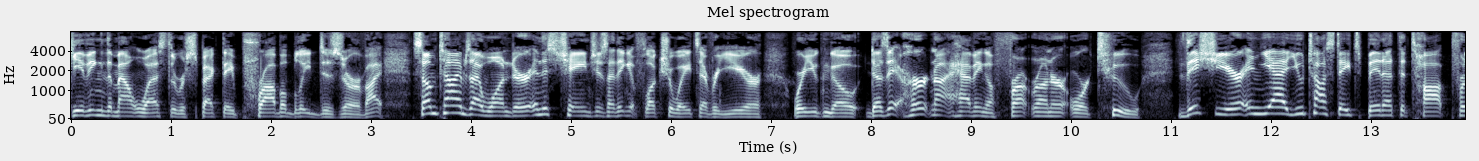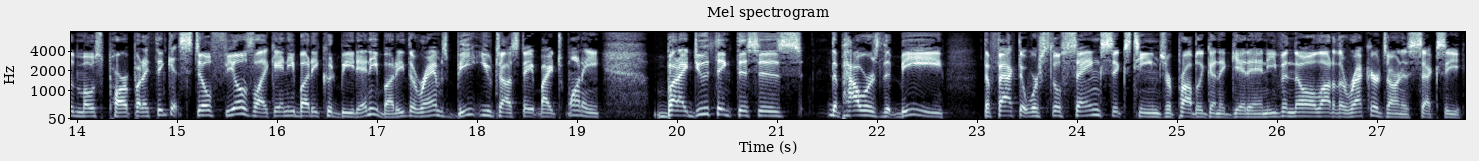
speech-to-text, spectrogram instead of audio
giving the Mountain West the respect they probably deserve. I sometimes I wonder, and this changes. I think it fluctuates every year. Where you can go, does it hurt not having a front runner or two this year? And yeah, Utah State's been at the top for the most part, but I think it still feels like anybody could beat anybody. The Rams beat Utah State by twenty, but I do think this is the powers that be the fact that we're still saying six teams are probably going to get in, even though a lot of the records aren't as sexy,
